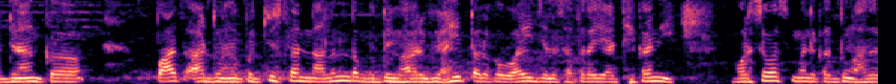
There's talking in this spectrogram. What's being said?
दिनांक पाच आठ दोन हजार पंचवीसला नालंदा बुद्धविहार व्याही तालुका वाई जिल्हा सातारा या ठिकाणी वर्षवास मालिका दोन हजार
